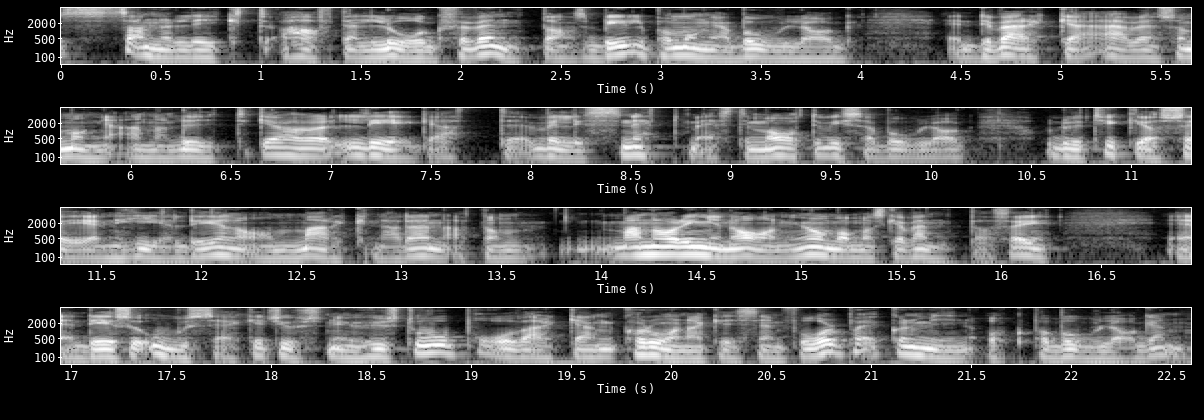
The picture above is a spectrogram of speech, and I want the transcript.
sannolikt har haft en låg förväntansbild på många bolag det verkar även som många analytiker har legat väldigt snett med estimat i vissa bolag. Och det tycker jag säger en hel del om marknaden. Att de, man har ingen aning om vad man ska vänta sig. Eh, det är så osäkert just nu hur stor påverkan coronakrisen får på ekonomin och på bolagen.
